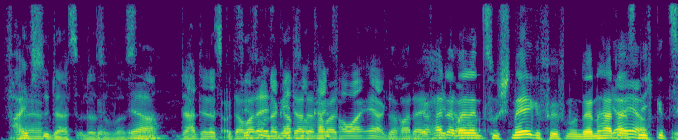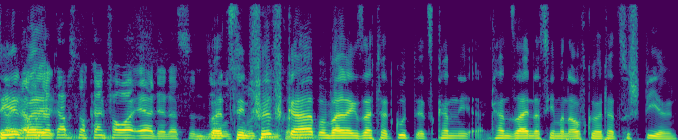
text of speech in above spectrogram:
pfeifst ja. du das oder sowas? Ja. Ne? Da hat er das gepfiffen da und da gab es noch kein VAR. Da, war der da hat er aber dann zu schnell gepfiffen und dann hat ja, er es nicht gezählt, weil. da gab es noch kein VAR, der das dann so. Weil es den Pfiff gab und weil er gesagt hat: gut, jetzt kann, kann sein, dass jemand aufgehört hat zu spielen.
